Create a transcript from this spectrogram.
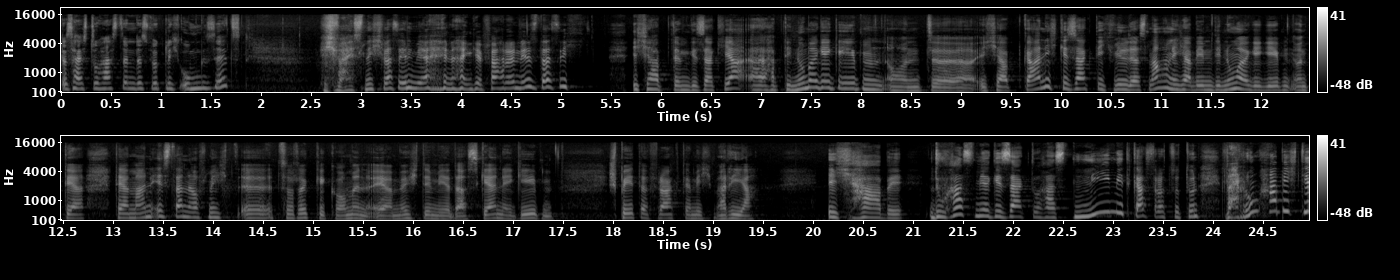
Das heißt, du hast denn das wirklich umgesetzt? Ich weiß nicht, was in mir hineingefahren ist, dass ich ich habe dem gesagt, ja, habe die Nummer gegeben und äh, ich habe gar nicht gesagt, ich will das machen. Ich habe ihm die Nummer gegeben und der, der Mann ist dann auf mich äh, zurückgekommen. Er möchte mir das gerne geben. Später fragt er mich, Maria, ich habe Du hast mir gesagt, du hast nie mit Gastro zu tun. Warum habe ich dir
